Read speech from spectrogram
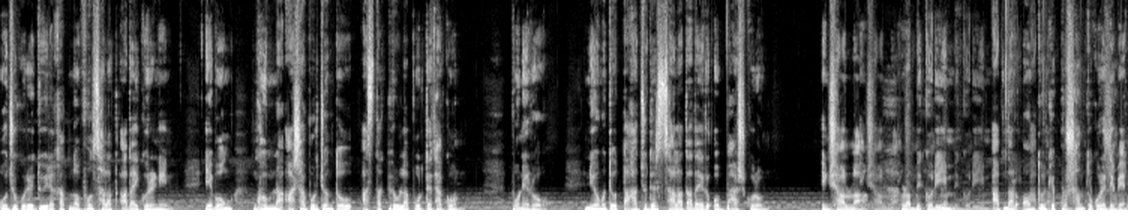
অজু করে দুই রাকাত নফল সালাত আদায় করে নিন। এবং ঘুম না আসা পর্যন্ত আস্তাক ফিরুল্লাহ পড়তে থাকুন। পনেরো নিয়মিত তাহাজুদের সালাত আদায়ের অভ্যাস করুন। ইনশাআল্লাহ। রব্বে করিম আপনার অন্তরকে প্রশান্ত করে দেবেন।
